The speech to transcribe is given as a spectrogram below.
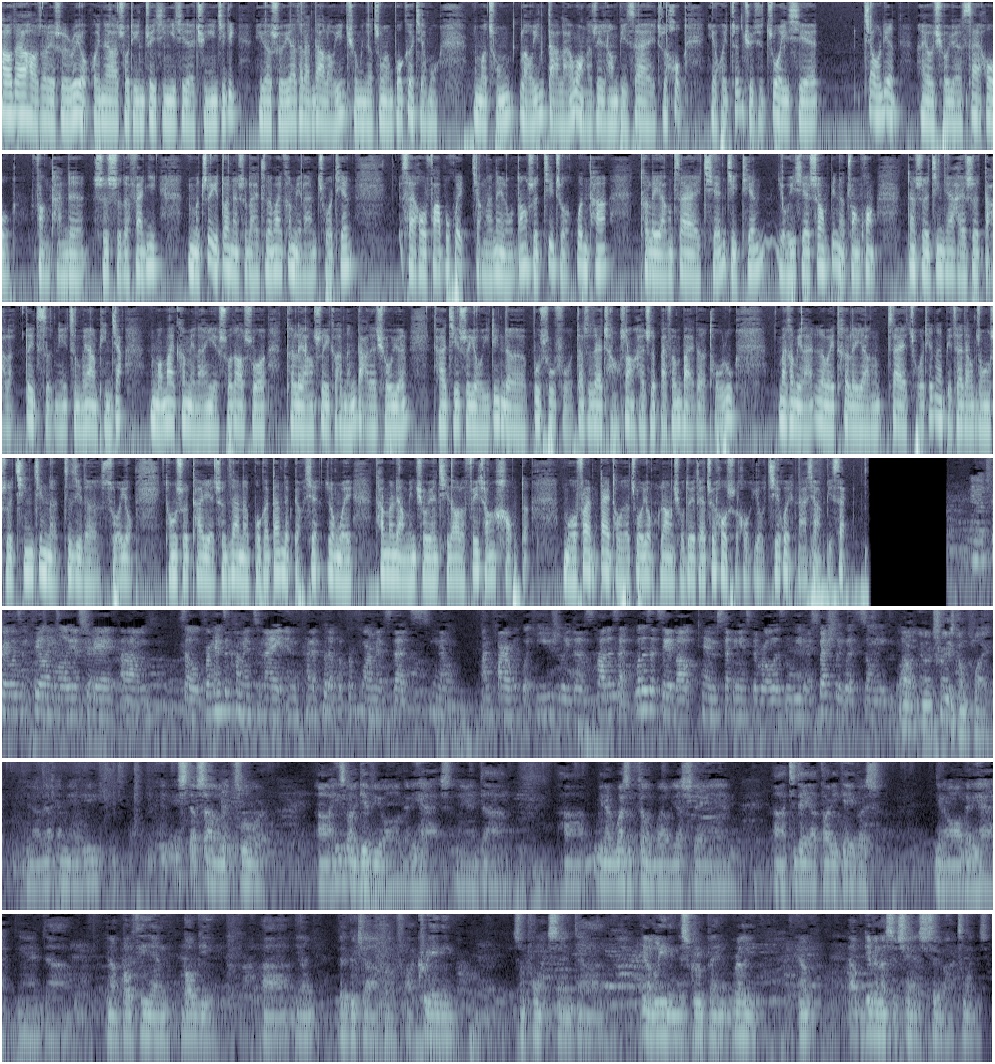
Hello，大家好，这里是 Rio，欢迎大家收听最新一期的群英基地，一个属于亚特兰大老鹰球迷的中文播客节目。那么从老鹰打篮网的这场比赛之后，也会争取去做一些教练还有球员赛后访谈的实时的翻译。那么这一段呢是来自麦克米兰昨天赛后发布会讲的内容。当时记者问他，特雷杨在前几天有一些伤病的状况。但是今天还是打了，对此你怎么样评价？那么麦克米兰也说到说，特雷杨是一个很能打的球员，他即使有一定的不舒服，但是在场上还是百分百的投入。麦克米兰认为特雷杨在昨天的比赛当中是倾尽了自己的所有，同时他也称赞了博格丹的表现，认为他们两名球员起到了非常好的模范带头的作用，让球队在最后时候有机会拿下比赛。So for him to come in tonight and kind of put up a performance that's you know on par with what he usually does, how does that? What does it say about him stepping into the role as the leader, especially with so many people? Well, you know Trey's gonna play. You know that. I mean, he he steps out on that floor. Uh, he's going to give you all that he has, and uh, uh, you know he wasn't feeling well yesterday, and uh, today I thought he gave us you know, all that he had. And, uh, you know, both he and Bogey, uh, you know, did a good job of uh, creating some points and, uh, you know, leading this group and really, you know, giving us a chance to, uh, to win this.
